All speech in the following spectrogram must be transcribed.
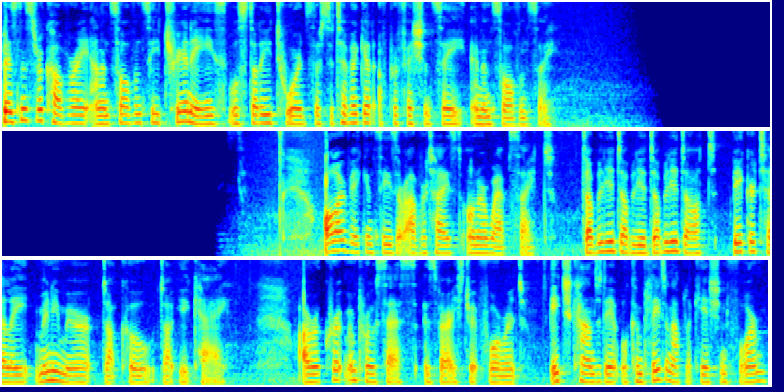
Business recovery and insolvency trainees will study towards their Certificate of Proficiency in Insolvency. All our vacancies are advertised on our website www.bakertillymooneymoore.co.uk. Our recruitment process is very straightforward. Each candidate will complete an application form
